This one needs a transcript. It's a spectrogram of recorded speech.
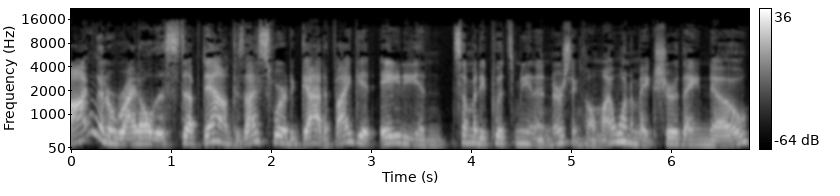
I'm going to write all this stuff down because I swear to God, if I get 80 and somebody puts me in a nursing home, I want to make sure they know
